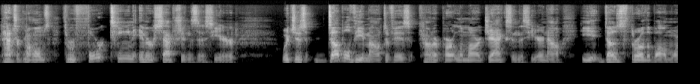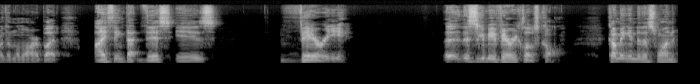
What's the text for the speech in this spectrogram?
Patrick Mahomes threw 14 interceptions this year, which is double the amount of his counterpart Lamar Jackson this year. Now, he does throw the ball more than Lamar, but I think that this is very uh, this is going to be a very close call. Coming into this one,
